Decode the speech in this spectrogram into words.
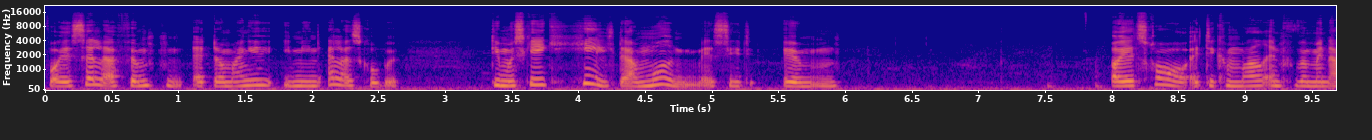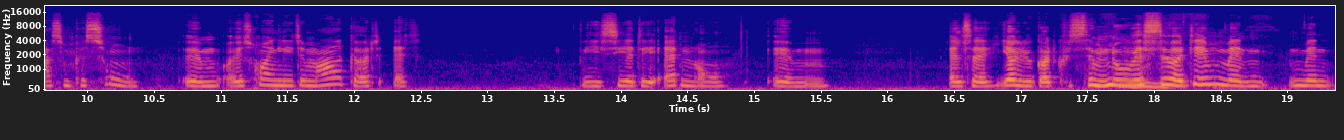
hvor jeg selv er 15, at der er mange i min aldersgruppe, de er måske ikke helt der modenmæssigt, øhm, og jeg tror, at det kommer meget an på, hvad man er som person. Øhm, og jeg tror egentlig, det er meget godt, at vi siger, at det er 18 år. Øhm, altså, jeg ville jo godt kunne stemme nu, mm. hvis det var det, men, men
